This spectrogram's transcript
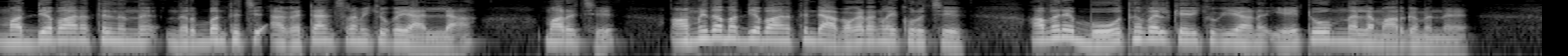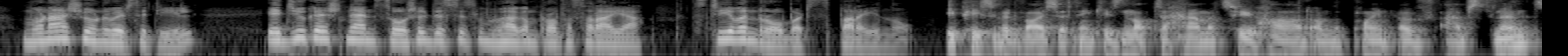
മദ്യപാനത്തിൽ നിന്ന് നിർബന്ധിച്ച് അകറ്റാൻ ശ്രമിക്കുകയല്ല മറിച്ച് അമിത മദ്യപാനത്തിന്റെ അപകടങ്ങളെക്കുറിച്ച് അവരെ ബോധവൽക്കരിക്കുകയാണ് ഏറ്റവും നല്ല മാർഗമെന്ന് മൊണാഷ് യൂണിവേഴ്സിറ്റിയിൽ എഡ്യൂക്കേഷൻ ആൻഡ് സോഷ്യൽ ജസ്റ്റിസ് വിഭാഗം പ്രൊഫസറായ സ്റ്റീവൻ റോബർട്സ് പറയുന്നു key piece of advice, I think, is not to hammer too hard on the point of abstinence.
